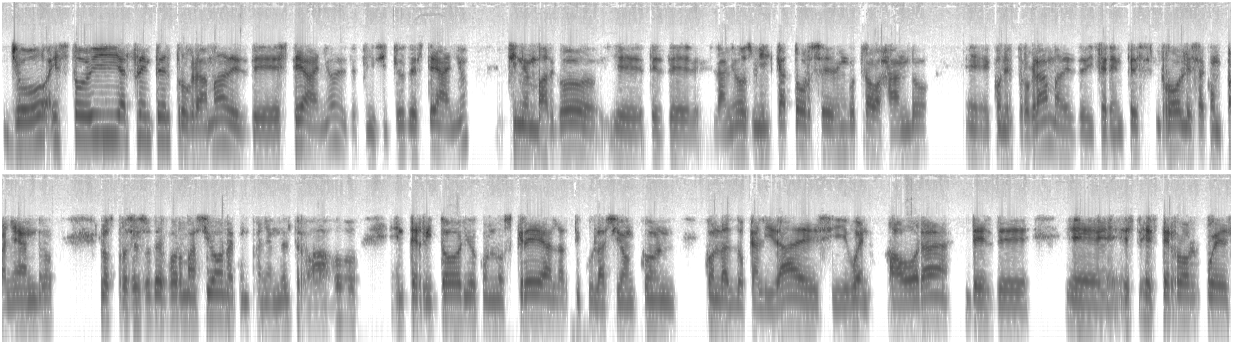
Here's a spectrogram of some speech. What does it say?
Yo estoy al frente del programa desde este año, desde principios de este año. Sin embargo, eh, desde el año 2014 vengo trabajando eh, con el programa desde diferentes roles, acompañando los procesos de formación, acompañando el trabajo en territorio con los CREA, la articulación con, con las localidades y bueno, ahora desde eh, este, este, rol pues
